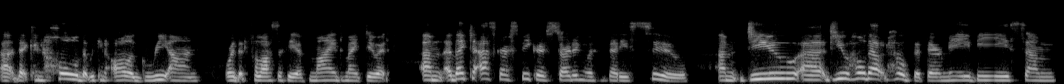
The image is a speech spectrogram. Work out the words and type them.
uh, that can hold that we can all agree on or that philosophy of mind might do it um, I'd like to ask our speakers, starting with Betty Sue, um, do, you, uh, do you hold out hope that there may be some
